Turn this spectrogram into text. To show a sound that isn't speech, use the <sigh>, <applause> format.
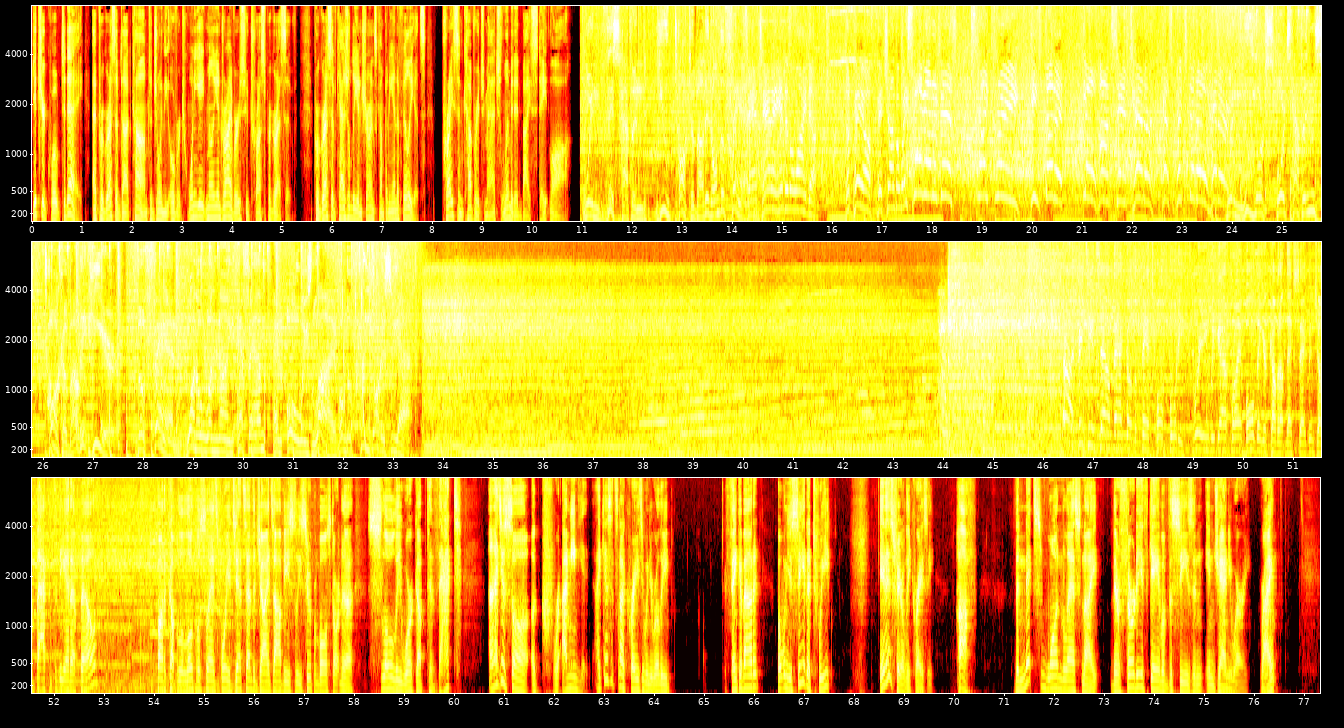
Get your quote today at progressive.com to join the over 28 million drivers who trust Progressive. Progressive Casualty Insurance Company and Affiliates. Price and coverage match limited by state law. When this happened, you talked about it on The Fan. Santana into the windup. The payoff pitch on the way. Swung on and missed. Strike three. He's done it. Johan Santana has pitched a no-hitter. When New York sports happens, talk about it here. The Fan, 1019 FM, and always live on the free Odyssey app. All right, BT and Sal back on the fan 1243. We got Brian Baldinger coming up next segment. Jump back into the NFL. Found a couple of local slants for you. Jets and the Giants, obviously, Super Bowl starting to slowly work up to that. I just saw a. Cra- I mean, I guess it's not crazy when you really think about it, but when you see it in a tweet, it is fairly crazy. Huff, the Knicks won last night their 30th game of the season in January, right?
